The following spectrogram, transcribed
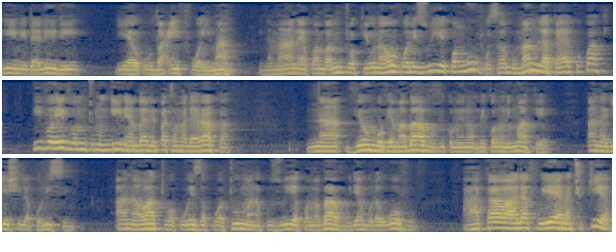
hii ni dalili ya udhaifu wa imani. Ina maana ya kwamba mtu akiona ovu alizuie kwa nguvu kwa sababu mamlaka yako kwake. Hivyo hivyo mtu mwingine ambaye amepata madaraka na vyombo vya mabavu viko mikononi mwake ana jeshi la polisi ana watu wa kuweza kuwatuma na kuzuia kwa mabavu jambo la uovu akawa alafu yeye anachukia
